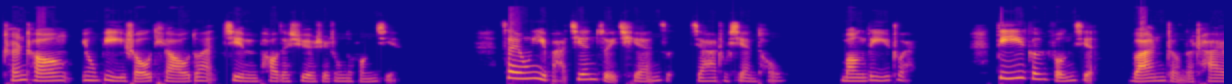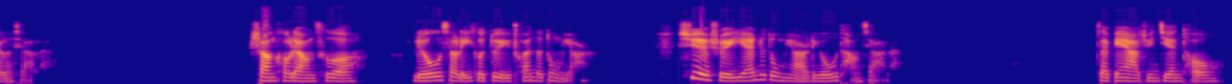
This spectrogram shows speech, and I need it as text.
陈诚用匕首挑断浸泡在血水中的缝线，再用一把尖嘴钳子夹住线头，猛地一拽，第一根缝线完整的拆了下来。伤口两侧留下了一个对穿的洞眼血水沿着洞眼流淌下来。在边亚军肩头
